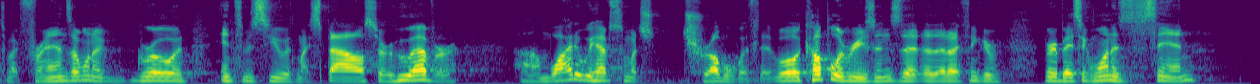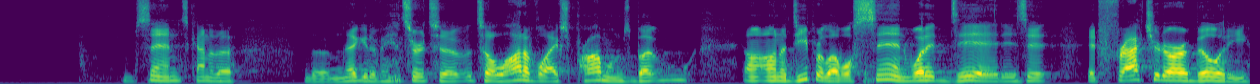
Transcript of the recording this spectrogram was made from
to my friends. I want to grow in intimacy with my spouse or whoever. Um, why do we have so much trouble with it? Well, a couple of reasons that, that I think are very basic. One is sin. Sin is kind of the, the negative answer to, to a lot of life's problems, but on a deeper level, sin, what it did is it, it fractured our ability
